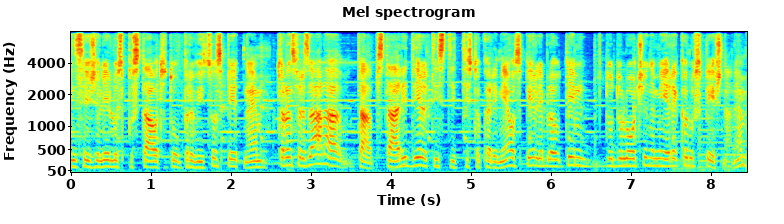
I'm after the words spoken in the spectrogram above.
In se je želelo vzpostaviti to pravico spet. Ne. Transverzala, ta stari del, tisti, tisto, kar jim je uspelo, je bila v tem do določene mere kar uspešna. Ne.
